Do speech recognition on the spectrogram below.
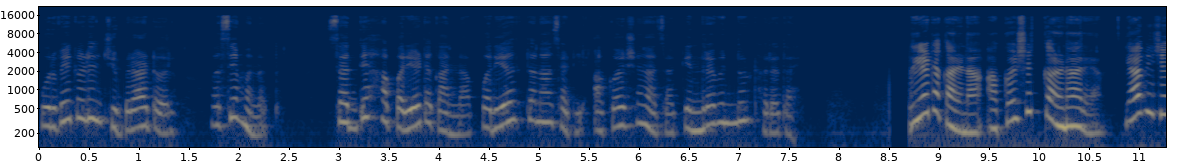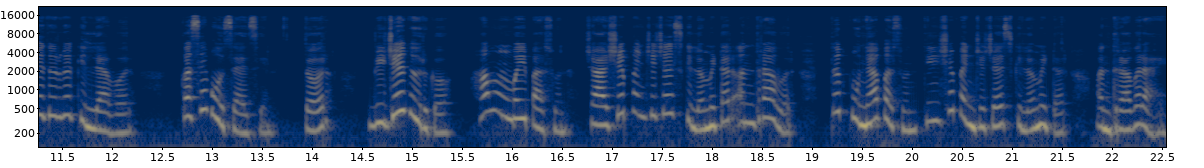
पूर्वेकडील जिब्राटर असे म्हणत. सध्या हा पर्यटकांना पर्यटनासाठी आकर्षणाचा केंद्रबिंदू ठरत आहे. पर्यटकांना आकर्षित करणाऱ्या या विजयदुर्ग किल्ल्यावर कसे पोचायचे तर विजयदुर्ग हा मुंबईपासून चारशे पंचेचाळीस किलोमीटर अंतरावर तर पुण्यापासून तीनशे पंचेचाळीस किलोमीटर अंतरावर आहे.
